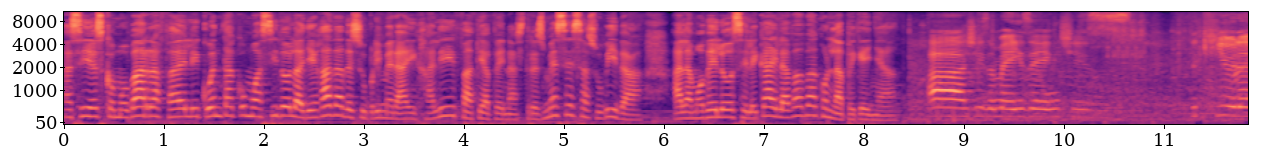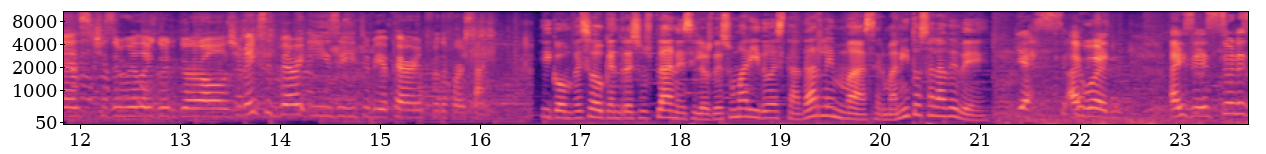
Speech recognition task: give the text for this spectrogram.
Así es como va Rafael y cuenta cómo ha sido la llegada de su primera hija Liv hace apenas tres meses a su vida. A la modelo se le cae la baba con la pequeña. Ah, she's amazing. She's the cutest. She's a really good girl. She makes it very easy to be a parent for the first time. Y confesó que entre sus planes y los de su marido está darle más hermanitos a la bebé. Yes, I would. I, as soon as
